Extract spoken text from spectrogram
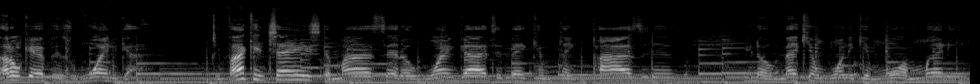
I don't care if it's one guy. If I can change the mindset of one guy to make him think positive, you know, make him want to get more money,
